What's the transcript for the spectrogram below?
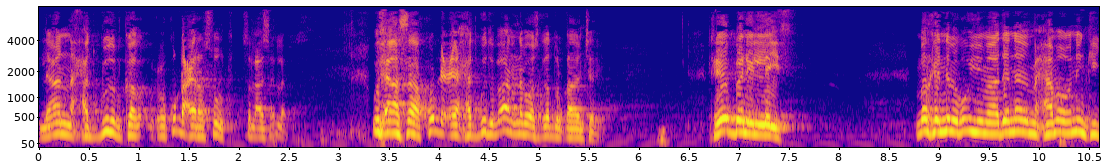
lianna xadgudubka wuxuu ku dhacay rasuulka sal ly slam wixii asaga ku dhacay xadgudub ana nabiga iskaga dulqaadan jiray. Reer bani layth. Markay nabiga u yimaadeen nabi maxamed oo ninkii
